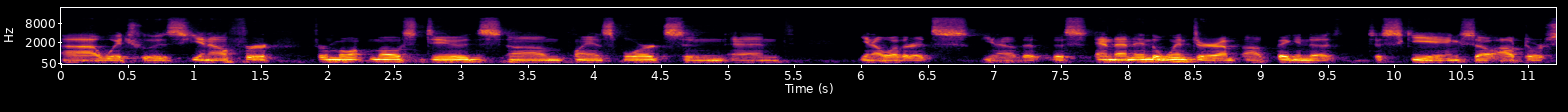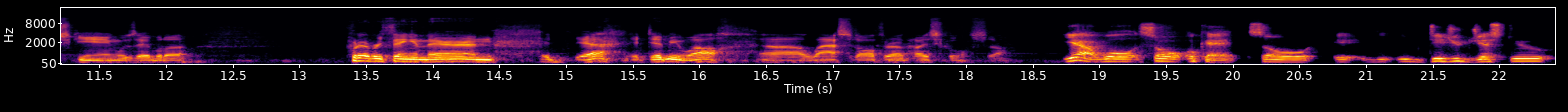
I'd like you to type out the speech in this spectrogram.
uh, which was, you know, for for mo- most dudes um, playing sports and and you know whether it's you know the, this and then in the winter i'm uh, big into to skiing. So outdoor skiing was able to put everything in there and it, yeah it did me well uh, lasted all throughout high school so. Yeah well so okay so it, did you just do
